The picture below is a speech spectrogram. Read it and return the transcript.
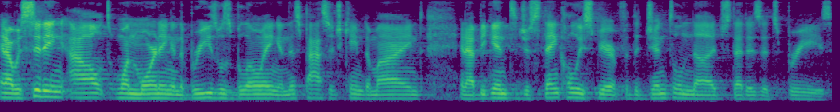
And I was sitting out one morning and the breeze was blowing, and this passage came to mind. And I began to just thank Holy Spirit for the gentle nudge that is its breeze.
